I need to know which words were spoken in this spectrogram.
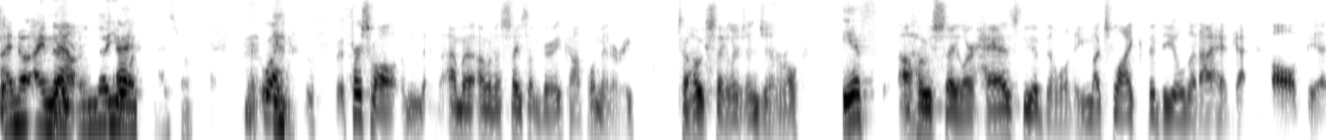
I know, I know, now, I know you I, want this one. well, first of all, I'm, I'm going to say something very complimentary to wholesalers in general. If a wholesaler has the ability, much like the deal that I had gotten involved in,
